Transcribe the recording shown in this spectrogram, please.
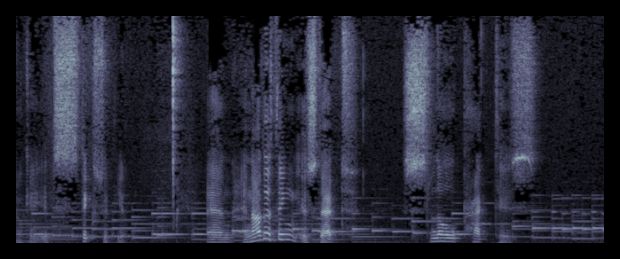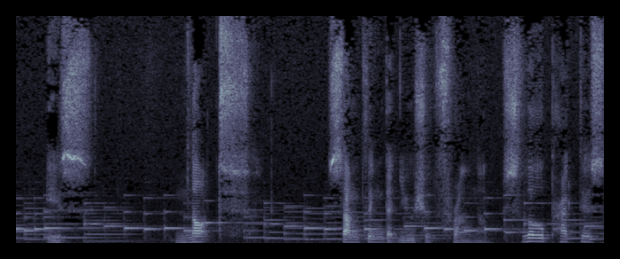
Okay, it sticks with you. And another thing is that slow practice is not something that you should frown on. Slow practice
